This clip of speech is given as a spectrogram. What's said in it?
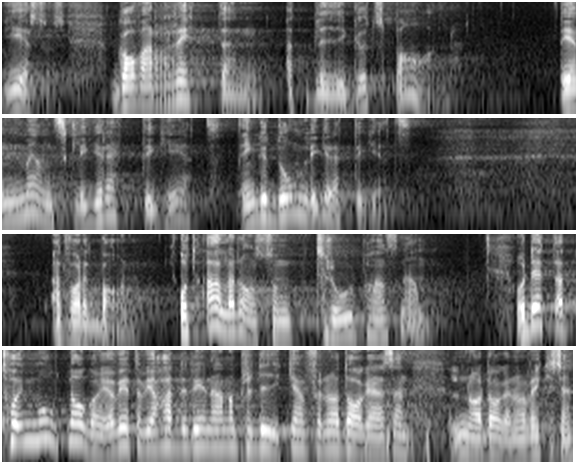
Jesus, gav han rätten att bli Guds barn. Det är en mänsklig rättighet, en gudomlig rättighet att vara ett barn. åt alla de som tror på hans namn. Och detta att ta emot någon, jag vet att vi hade det i en annan predikan för några dagar sedan, eller några dagar, några veckor sedan,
